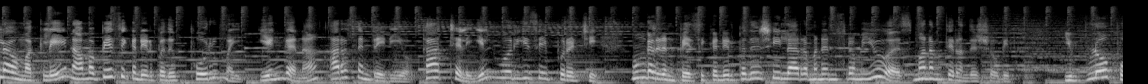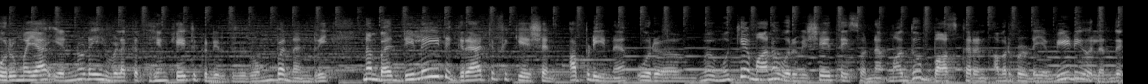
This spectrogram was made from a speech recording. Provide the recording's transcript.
ஹலோ மக்களே நாம பேசிக்கொண்டிருப்பது பொறுமை. எங்கன்னா அரசன் ரேடியோ. காற்றலையில் ஒரு இசை புரட்சி. உங்களுடன் பேசிக்கொண்டிருப்பது ஷீலா ரமணன் ஃப்ரம் யூஎஸ் மனம் திறந்த ஷோவில் இவ்வளோ பொறுமையாக என்னுடைய விளக்கத்தையும் கேட்டுக்கொண்டிருக்கிறது. ரொம்ப நன்றி. நம்ம டிலேடு கிராட்டிஃபிகேஷன் அப்படின்னு ஒரு முக்கியமான ஒரு விஷயத்தை சொன்ன மது பாஸ்கரன் அவர்களுடைய வீடியோலேருந்து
